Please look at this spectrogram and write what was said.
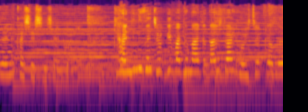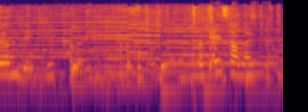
Dişlerini kaşırsın Şenol. Kendinize çok iyi bakın arkadaşlar. Hoşça kalın. Renkli kalın. Kapalı. Öykü el salla Öykü.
